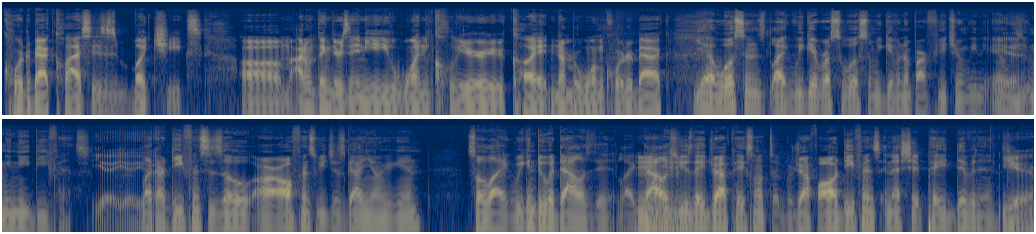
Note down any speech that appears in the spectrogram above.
quarterback class is butt cheeks. Um, I don't think there's any one clear cut number one quarterback. yeah, Wilson's like we get Russell Wilson, we giving up our future, and we and, Yeah. we, and we need defense. Yeah, yeah, yeah. Like our defense is old. Our offense, we just got young again. So like we can do what Dallas did. Like Dallas Mhm. used their draft picks on to draft all defense, and that shit paid dividends. yeah,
